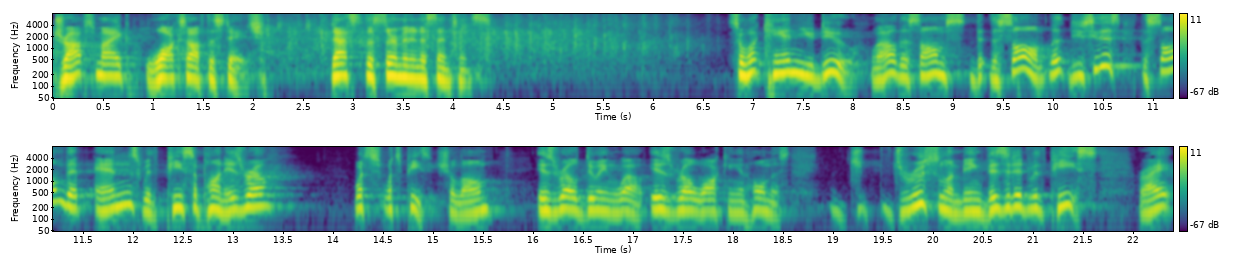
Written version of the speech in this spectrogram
drops mic, walks off the stage. That's the sermon in a sentence. So, what can you do? Well, the Psalms, the, the Psalm, do you see this? The Psalm that ends with peace upon Israel. What's, what's peace? Shalom. Israel doing well. Israel walking in wholeness. J- Jerusalem being visited with peace, right?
